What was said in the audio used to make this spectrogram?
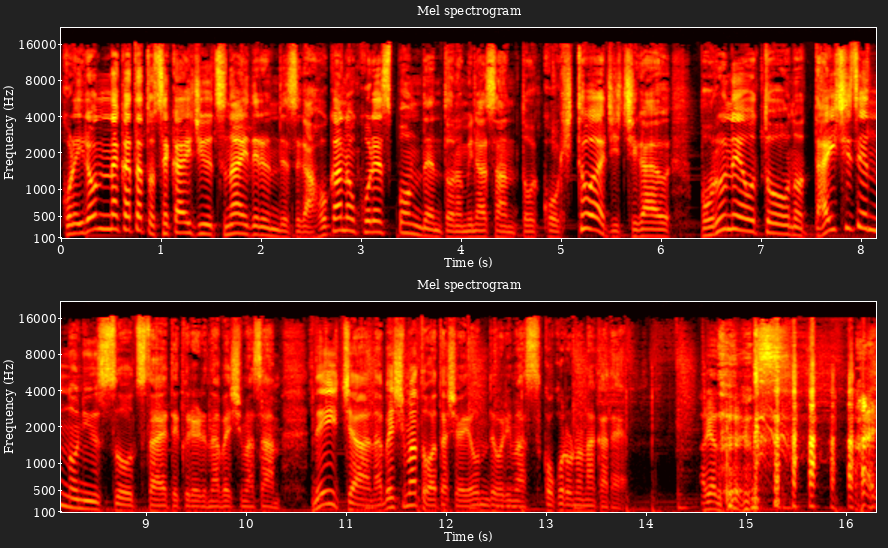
これいろんな方と世界中つないでるんですが他のコレスポンデントの皆さんとこう一味違うボルネオ島の大自然のニュースを伝えてくれる鍋島さん。ネイチャー鍋島と私は呼んでおります。心の中で。ありがとうございます。はい、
